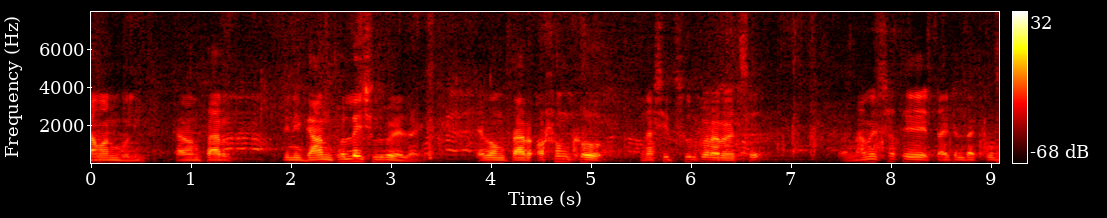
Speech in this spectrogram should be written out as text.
কামান বলি, কারণ তার তিনি গান ধরলেই শুরু হয়ে যায়, এবং তার অসংখ্য নাসিদ সুর করা রয়েছে। নামের সাথে টাইটেলটা খুব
